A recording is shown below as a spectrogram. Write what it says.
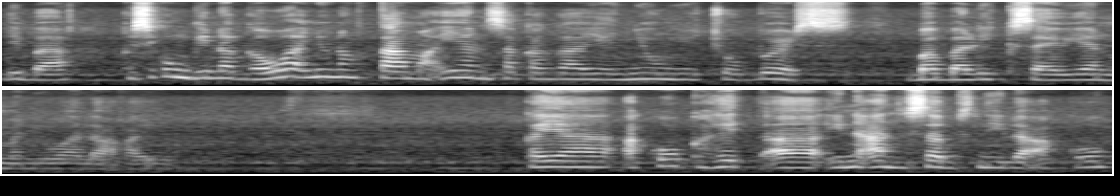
'di ba kasi kung ginagawa nyo ng tama yan sa kagaya nyong youtubers babalik sa yan maniwala kayo. Kaya ako kahit uh, ina-unsubs nila ako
